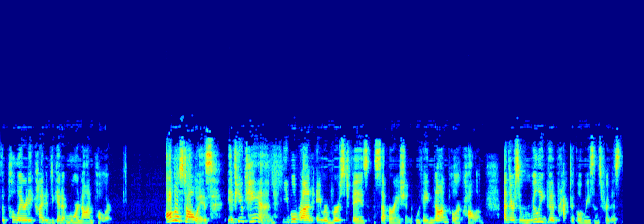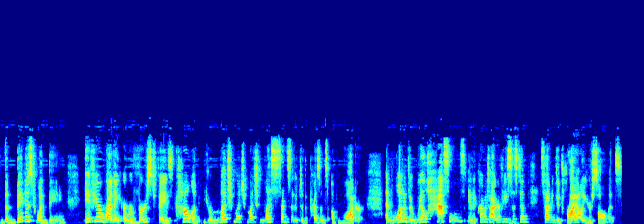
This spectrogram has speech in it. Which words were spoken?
the polarity kind of to get it more nonpolar. Almost always, if you can, you will run a reversed phase separation with a nonpolar column. And there's some really good practical reasons for this. The biggest one being, if you're running a reversed phase column, you're much, much, much less sensitive to the presence of water. And one of the real hassles in a chromatography system is having to dry all your solvents.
